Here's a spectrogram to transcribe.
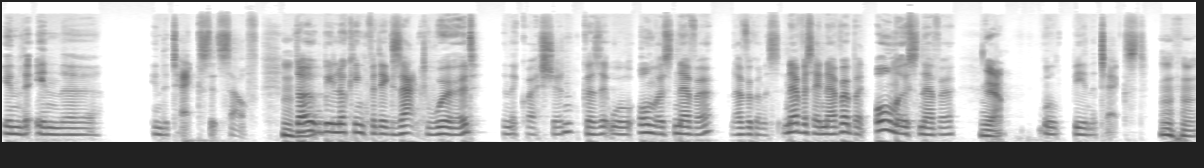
in the in the in the text itself. Mhm. Don't be looking for the exact word in the question because it will almost never, never gonna never say never, but almost never Yeah. will be in the text. hmm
